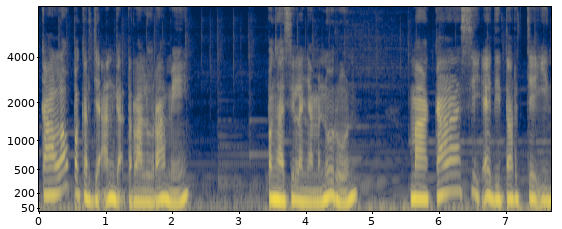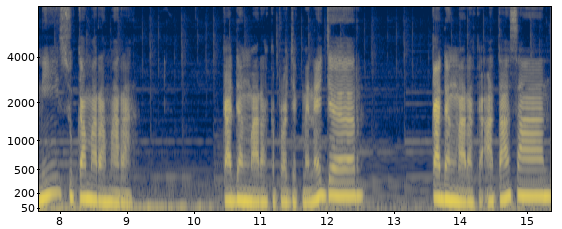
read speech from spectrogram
kalau pekerjaan nggak terlalu rame, penghasilannya menurun, maka si editor C ini suka marah-marah. Kadang marah ke project manager, kadang marah ke atasan,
